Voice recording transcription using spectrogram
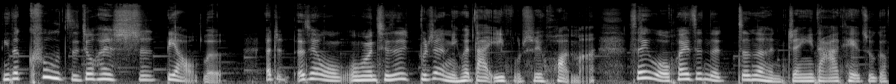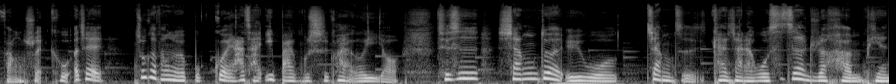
你的裤子就会湿掉了。而且而且，我我们其实不觉得你会带衣服去换嘛，所以我会真的真的很建议大家可以租个防水裤，而且租个防水裤不贵，它才一百五十块而已哦。其实相对于我这样子看下来，我是真的觉得很便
